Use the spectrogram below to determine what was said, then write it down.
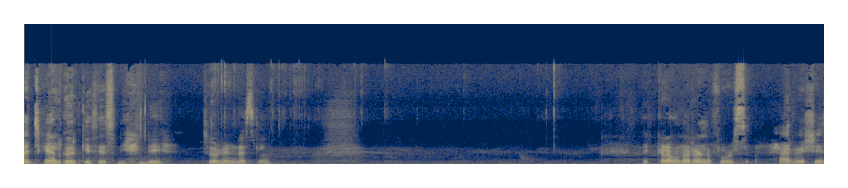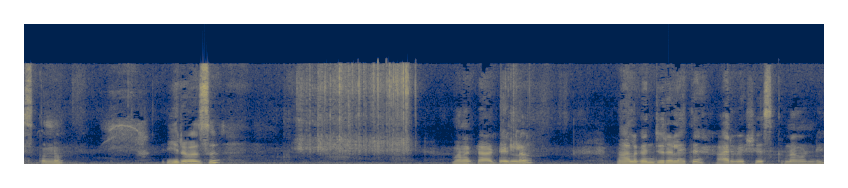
పచ్చికాయలు కొరికేసేసినాయండి. చూడండి అసలు. ఇక్కడ ఉన్న రెండు ఫ్రూట్స్ హార్వెస్ట్ చేసుకున్నాం. ఈరోజు మన గార్డెన్లో నాలుగు అంజూరాలు అయితే హార్వెస్ట్ చేసుకున్నామండి.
